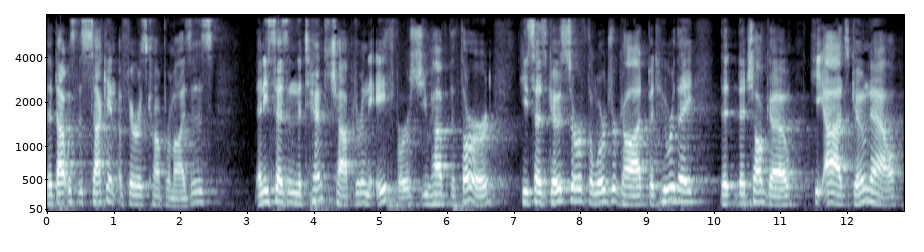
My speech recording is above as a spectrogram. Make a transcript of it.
that that was the second of Pharaoh's compromises. And he says in the 10th chapter, in the 8th verse, you have the third. He says, Go serve the Lord your God, but who are they that, that shall go? He adds, Go now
